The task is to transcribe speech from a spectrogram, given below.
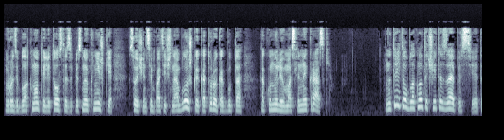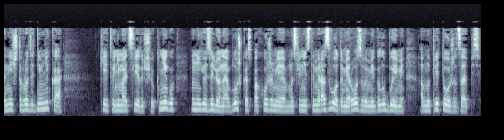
вроде блокнота или толстой записной книжки с очень симпатичной обложкой, которую как будто окунули в масляные краски. Внутри этого блокнота чьи-то записи, это нечто вроде дневника. Кейт вынимает следующую книгу, у нее зеленая обложка с похожими мысленистыми разводами, розовыми и голубыми, а внутри тоже записи.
